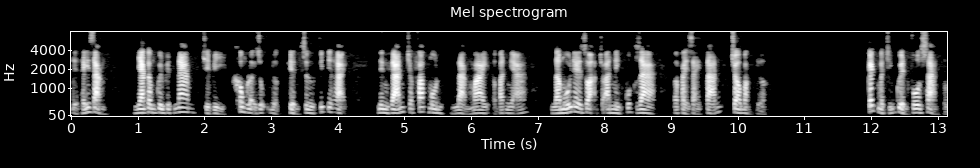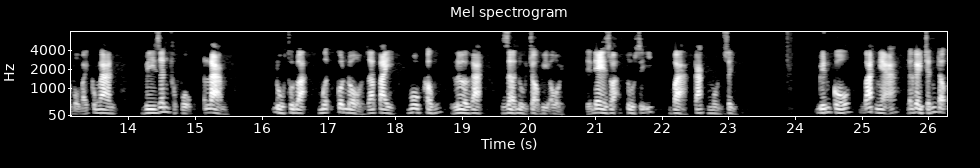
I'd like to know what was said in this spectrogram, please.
để thấy rằng nhà cầm quyền Việt Nam chỉ vì không lợi dụng được thiền sư Thích Nhất Hạnh nên gán cho pháp môn làng mai ở bát nhã là mối đe dọa cho an ninh quốc gia và phải giải tán cho bằng được. Cách mà chính quyền vô sản và bộ máy công an vì dân phục vụ đã làm đủ thủ đoạn mượn côn đồ ra tay, vu khống, lừa gạt, giờ đủ trò bị ổi để đe dọa tu sĩ và các môn sinh. Biến cố bát nhã đã gây chấn động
